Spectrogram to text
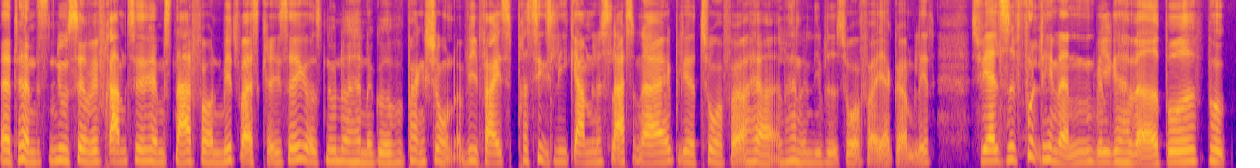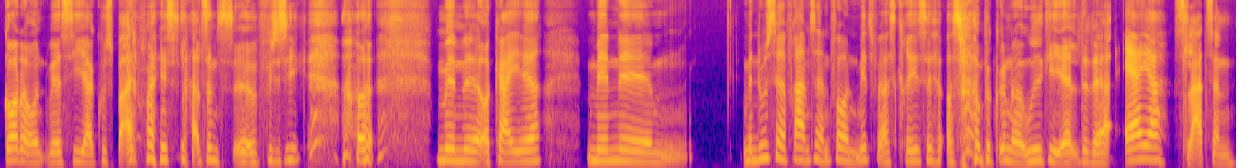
at han, nu ser vi frem til, at han snart får en midtvejskrise, ikke? også nu, når han er gået på pension. Og vi er faktisk præcis lige gamle slat, og jeg bliver 42 her, eller han er lige blevet 42, jeg gør om lidt. Så vi har altid fulgt hinanden, hvilket har været både på godt og ondt, ved at sige, at jeg kunne spejle mig i Slatterns øh, fysik og, men, øh, og karriere. Men... Øh, men nu ser jeg frem til, at han får en midtværskrise, og så begynder at udgive alt det der. Er jeg Zlatan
